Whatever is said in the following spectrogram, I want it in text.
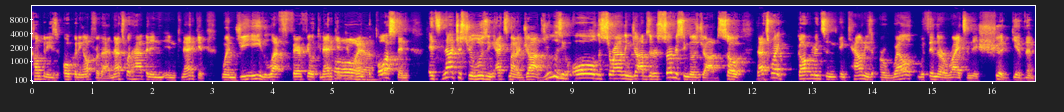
companies opening up for that. And that's what happened in, in Connecticut when GE left Fairfield, Connecticut oh, and went yeah. to Boston it's not just you're losing X amount of jobs, you're losing all the surrounding jobs that are servicing those jobs. So that's why governments and, and, counties are well within their rights and they should give them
